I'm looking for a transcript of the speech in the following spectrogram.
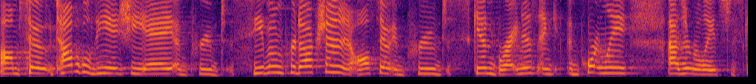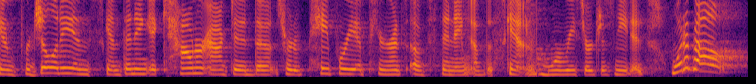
Um, so topical DHEA improved sebum production and also improved skin brightness, and importantly, as it relates to skin fragility and skin thinning, it counteracted the sort of papery appearance of thinning of the skin. More research is needed. What about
